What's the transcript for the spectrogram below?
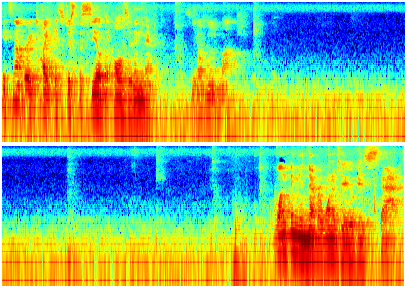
it's not very tight. It's just the seal that holds it in there. So you don't need much. One thing you never want to do is stack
